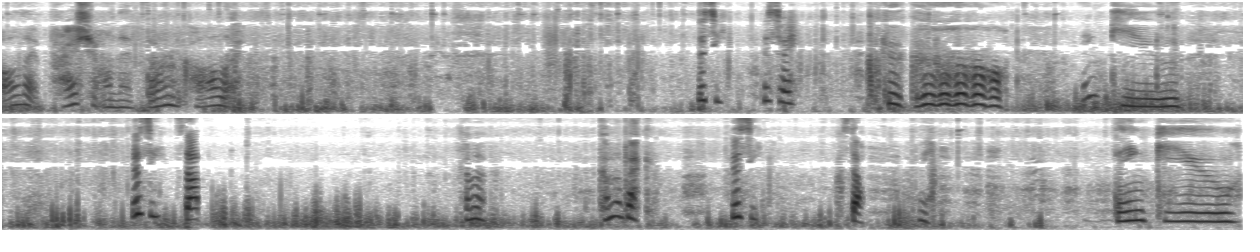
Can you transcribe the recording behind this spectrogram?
all that pressure on that darn collar. Lucy, this way. Good girl. Thank you. Lucy. Stop. Come on. Come on back. Lucy, stop. Thank you.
